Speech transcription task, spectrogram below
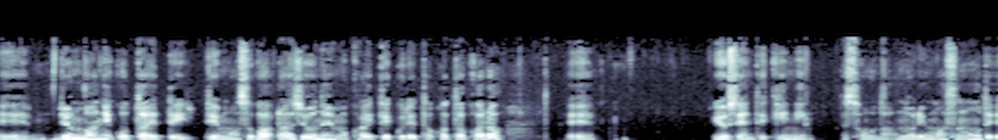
えー、順番に答えていっていますが、ラジオネーム書いてくれた方から、えー、優先的に相談乗りますので、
